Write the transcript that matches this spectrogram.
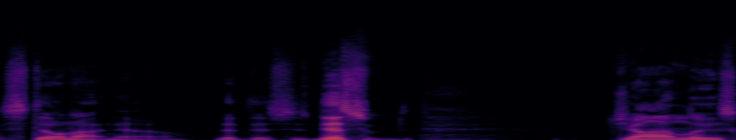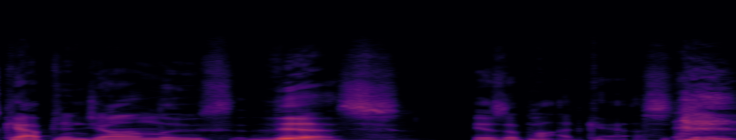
still not know that this is this John Luce, Captain John Luce. This is a podcast,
